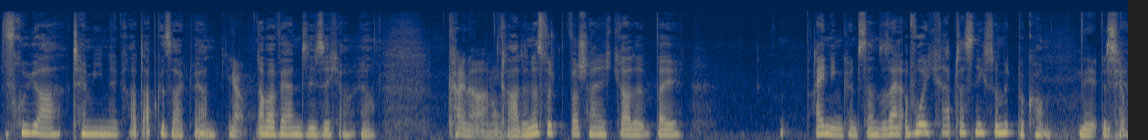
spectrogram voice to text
Frühjahr-Termine gerade abgesagt werden. ja, Aber werden sie sicher, ja. keine Ahnung. Gerade. Und das wird wahrscheinlich gerade bei einigen Künstlern so sein, obwohl ich habe das nicht so mitbekommen. Nee, ich bisher.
